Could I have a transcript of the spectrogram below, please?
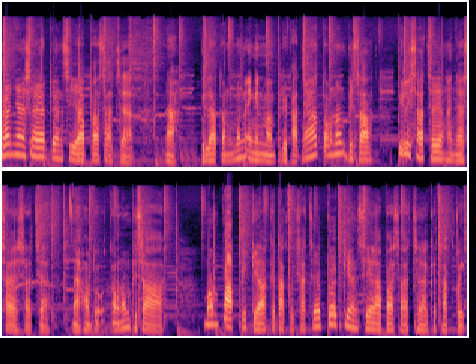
Hanya saya dan siapa saja. Nah bila teman-teman ingin memprivatnya teman-teman bisa pilih saja yang hanya saya saja. Nah untuk teman-teman bisa mempublik ya. Kita klik saja. Bagian siapa saja kita klik.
